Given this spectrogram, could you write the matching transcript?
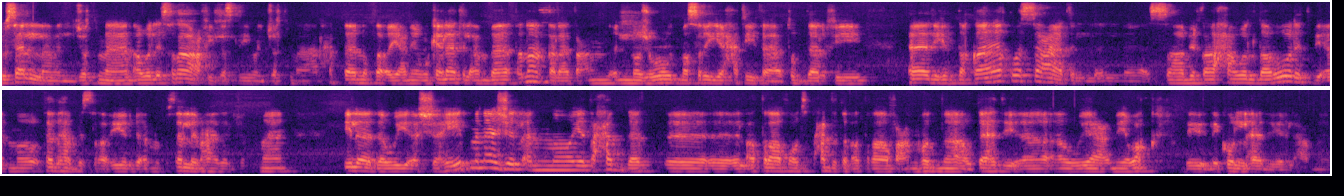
يسلم الجثمان أو الإسراع في تسليم الجثمان. حتى انه يعني وكالات الأنباء تناقلت عن انه جهود مصرية حثيثة تبذل في هذه الدقائق والساعات السابقة حول ضرورة بانه تذهب إسرائيل بانه تسلم هذا الجثمان إلى ذوي الشهيد من أجل أنه يتحدث آه، الأطراف أو تتحدث الأطراف عن هدنة أو تهدئة أو يعني وقف لكل هذه الأعمال.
